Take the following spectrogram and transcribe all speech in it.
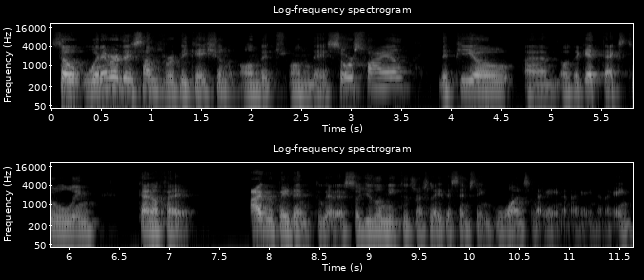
So whenever there's some replication on the, on the source file, the PO um, or the get text tooling kind of uh, aggregate them together. So you don't need to translate the same thing once and again and again and again.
